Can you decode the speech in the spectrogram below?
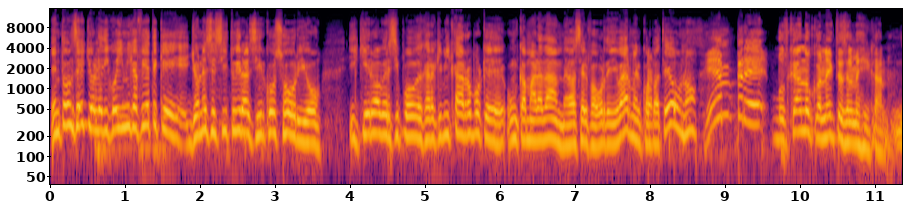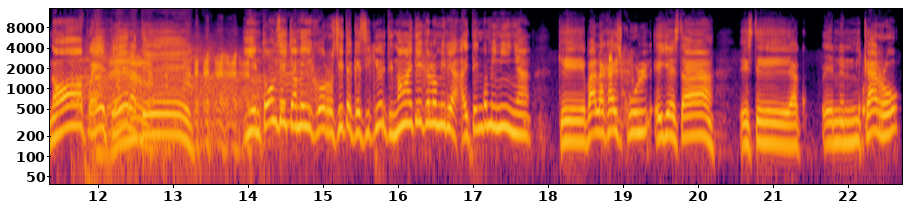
Entonces yo le digo, oye, mija, fíjate que yo necesito ir al Circo Osorio y quiero a ver si puedo dejar aquí mi carro porque un camarada me va a hacer el favor de llevarme el compateo, ¿no? Siempre buscando conectes el mexicano. No, pues espérate. Y entonces ya me dijo Rosita que security. No, ahí déjalo, mire, ahí tengo mi niña que va a la high school, ella está este, en mi carro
